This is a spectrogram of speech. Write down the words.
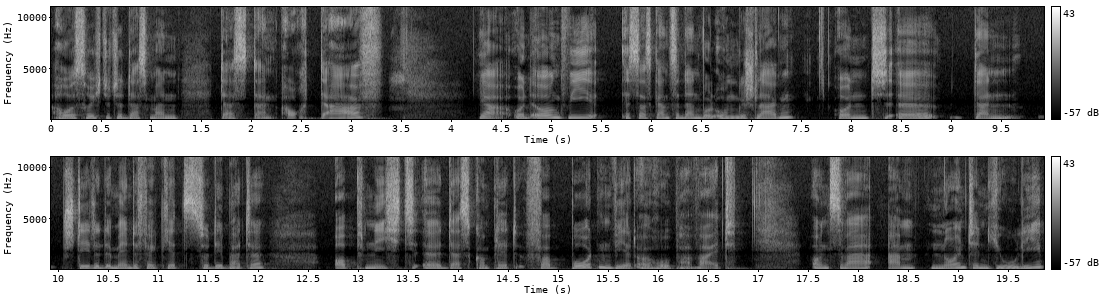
ausrichtete, dass man das dann auch darf. Ja, und irgendwie ist das Ganze dann wohl umgeschlagen und äh, dann steht es im Endeffekt jetzt zur Debatte, ob nicht äh, das komplett verboten wird europaweit. Und zwar am 9. Juli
